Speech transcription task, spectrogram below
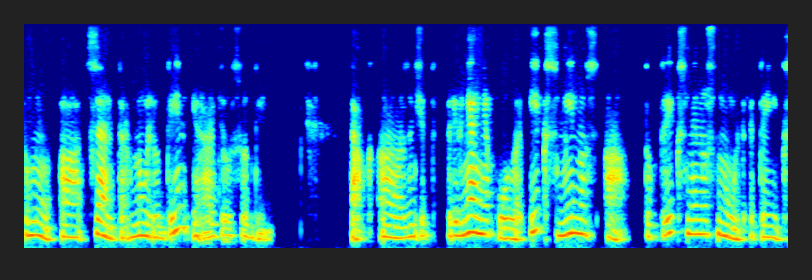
Тому а, центр 0,1 і радіус 1. Так, а, значить, рівняння кола х мінус а, тобто х мінус 0 – це х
